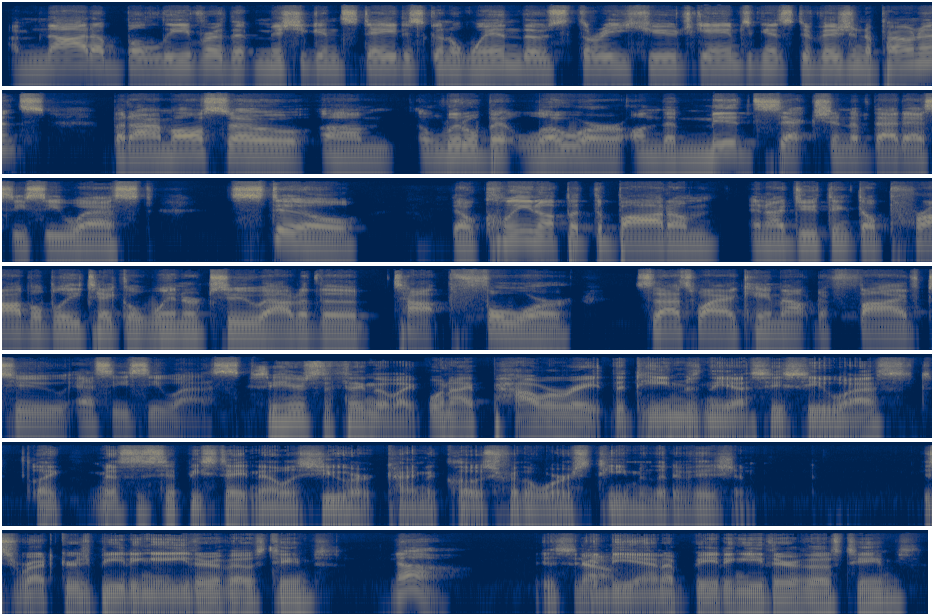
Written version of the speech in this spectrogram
I'm not a believer that Michigan State is going to win those three huge games against division opponents, but I'm also um, a little bit lower on the midsection of that SEC West. Still, they'll clean up at the bottom, and I do think they'll probably take a win or two out of the top four. So that's why I came out to five two SEC West. See, here's the thing though, like when I power rate the teams in the SEC West, like Mississippi State and LSU are kind of close for the worst team in the division. Is Rutgers beating either of those teams? No. Is No. Indiana beating either of those teams?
